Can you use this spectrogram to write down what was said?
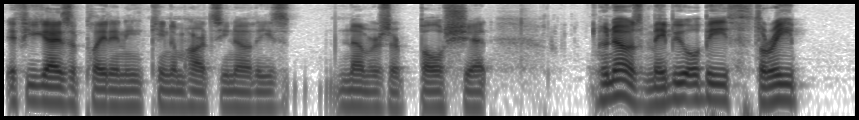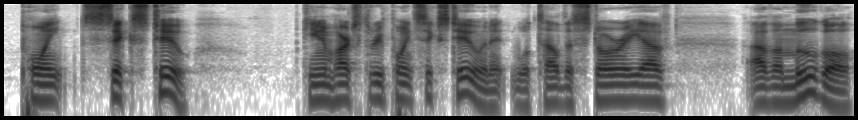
if you guys have played any Kingdom Hearts, you know these numbers are bullshit. Who knows? Maybe it will be 3.62. Kingdom Hearts 3.62, and it will tell the story of of a Moogle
